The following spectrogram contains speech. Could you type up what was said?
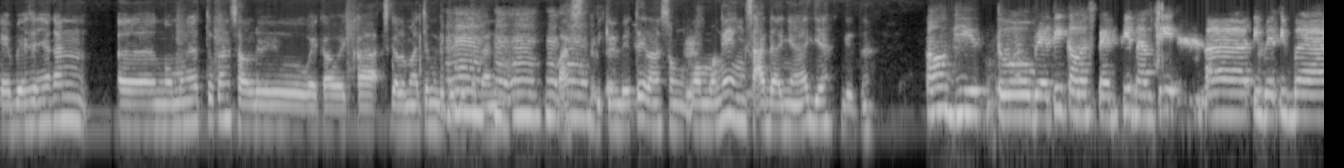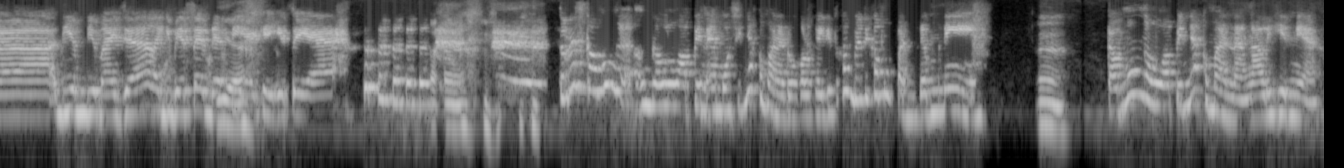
Kayak biasanya kan uh, ngomongnya tuh kan selalu WK WK segala macam gitu gitu kan. Pas bikin bete langsung ngomongnya yang seadanya aja gitu. Oh gitu, berarti kalau Stanley nanti uh, tiba-tiba diem-diem aja, lagi bete berarti yeah. ya kayak gitu ya. uh-uh. Terus kamu nggak ngeluapin emosinya ke mana dong? Kalau kayak gitu kan berarti kamu pendem nih. Uh. Kamu ngeluapinnya ke mana? Ngalihinnya?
